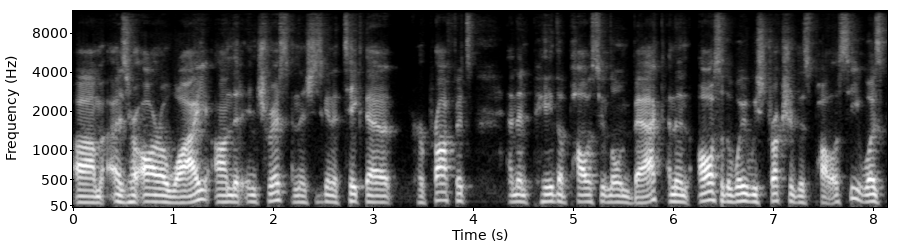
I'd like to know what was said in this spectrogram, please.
um, as her ROI on the interest. And then she's going to take that, her profits, and then pay the policy loan back. And then also the way we structured this policy was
